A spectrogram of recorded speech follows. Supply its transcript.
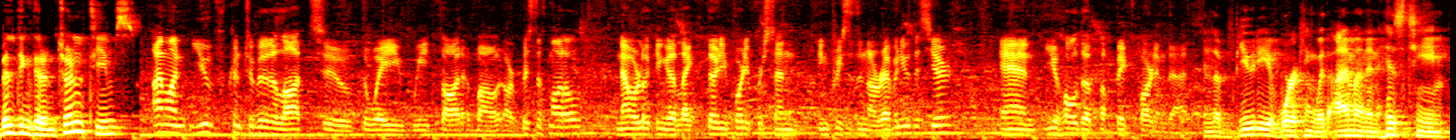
Building their internal teams. Ayman, you've contributed a lot to the way we thought about our business model. Now we're looking at like 30, 40% increases in our revenue this year. And you hold up a big part in that. And the beauty of working with Ayman and his team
